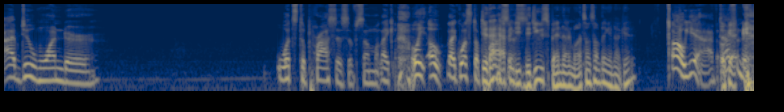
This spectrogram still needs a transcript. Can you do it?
I do wonder. What's the process of someone like Oh, wait, oh, like what's the did process? that happen? Did, did you spend nine months on something and not get it? oh yeah, I've Okay. definitely,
